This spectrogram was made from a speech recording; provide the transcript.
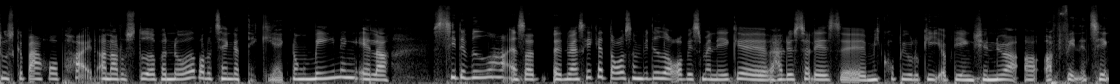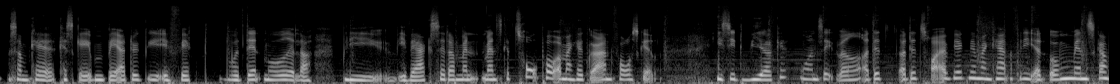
Du skal bare råbe højt, og når du støder på noget, hvor du tænker, det giver ikke nogen mening, eller sig det videre. Altså, man skal ikke have dårlig samvittighed over, hvis man ikke øh, har lyst til at læse øh, mikrobiologi og blive ingeniør og opfinde ting, som kan, kan skabe en bæredygtig effekt på den måde, eller blive iværksætter. Men man skal tro på, at man kan gøre en forskel i sit virke, uanset hvad. Og det, og det tror jeg virkelig, man kan, fordi at unge mennesker,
